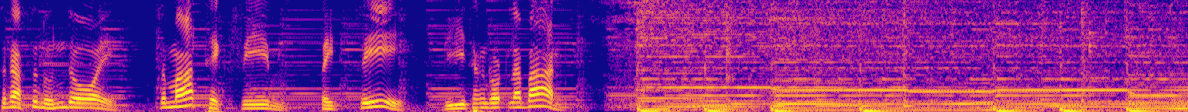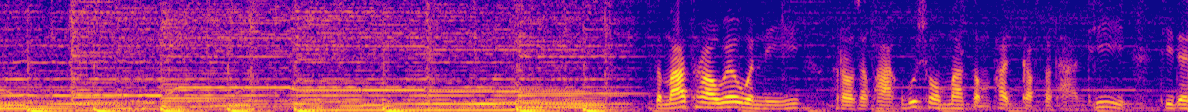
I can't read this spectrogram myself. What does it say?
สนับสนุนโดย Smart Tech Film ติดซี่ ดีทั้งรถและบ้าน Smart Travel วันนี้เราจะพาคุณผู้ชมมาสัมผัสกับสถานที่ที่ได้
